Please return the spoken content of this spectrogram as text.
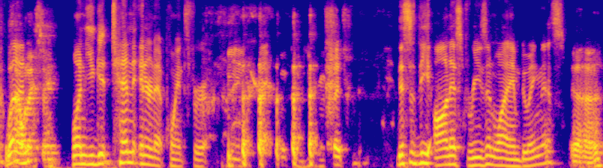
Is well, what I see? one you get 10 internet points for but this is the honest reason why i'm doing this Uh-huh.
